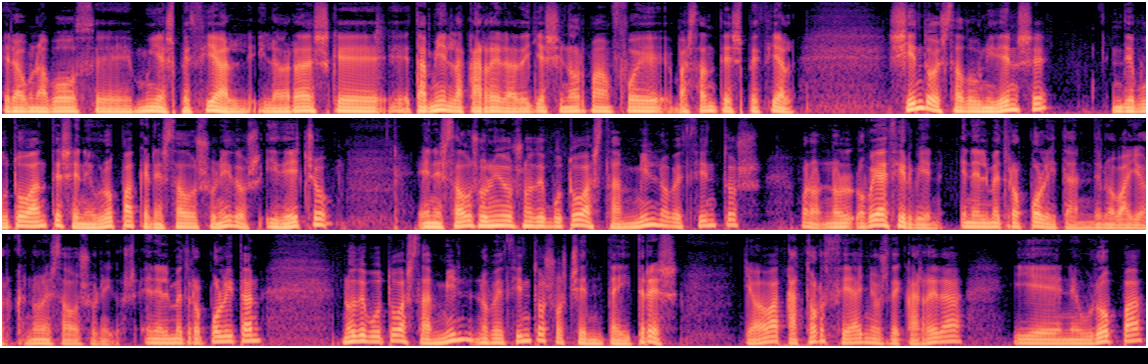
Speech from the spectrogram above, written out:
Era una voz eh, muy especial y la verdad es que eh, también la carrera de Jesse Norman fue bastante especial. Siendo estadounidense, debutó antes en Europa que en Estados Unidos y de hecho en Estados Unidos no debutó hasta 1900, bueno, no lo voy a decir bien, en el Metropolitan de Nueva York, no en Estados Unidos. En el Metropolitan no debutó hasta 1983. Llevaba 14 años de carrera y en Europa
